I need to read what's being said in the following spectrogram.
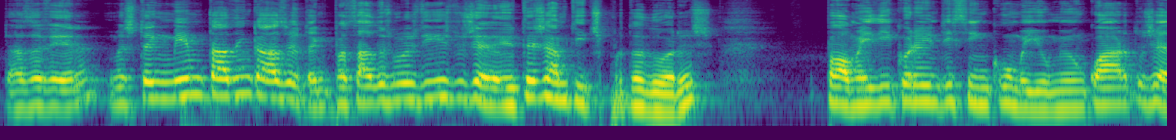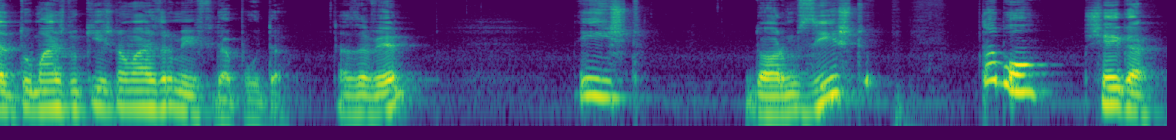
estás a ver? Mas tenho mesmo estado em casa. Eu tenho passado os meus dias do género. Eu até já meti despertadores. Pá, meio-dia 45, uma e uma e um quarto. Já tu mais do que isto não vais dormir, filho da puta. Estás a ver? É isto. Dormes isto. Tá bom. Chega.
